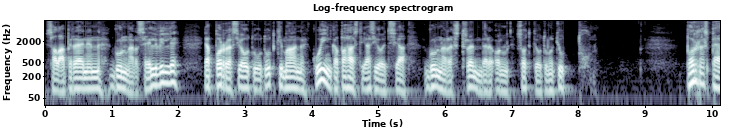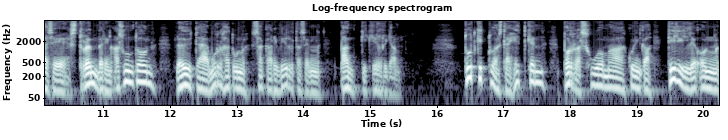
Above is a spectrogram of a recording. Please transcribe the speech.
salaperäinen Gunnar selville, ja Porras joutuu tutkimaan, kuinka pahasti asioitsija Gunnar Strömber on sotkeutunut juttuun. Porras pääsee Strömberin asuntoon, löytää murhatun Sakari Virtasen pankkikirjan. Tutkittua sitä hetken, Porras huomaa, kuinka tilille on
